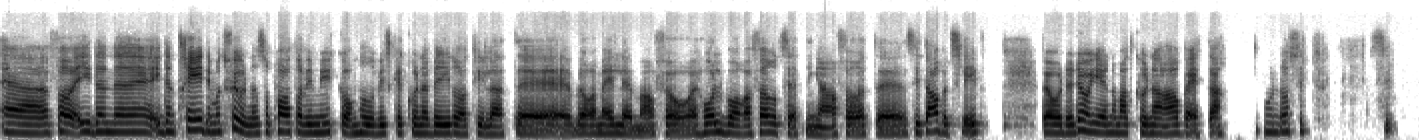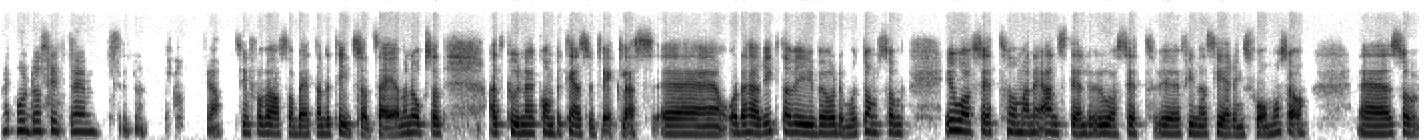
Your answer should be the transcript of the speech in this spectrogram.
Eh, för i den, eh, i den tredje motionen så pratar vi mycket om hur vi ska kunna bidra till att eh, våra medlemmar får hållbara förutsättningar för ett, eh, sitt arbetsliv. Både då genom att kunna arbeta under sitt, under eh, sitt, ja, sin förvärvsarbetande tid så att säga, men också att, att kunna kompetensutvecklas. Eh, och det här riktar vi både mot dem som oavsett hur man är anställd och oavsett finansieringsform och så, så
